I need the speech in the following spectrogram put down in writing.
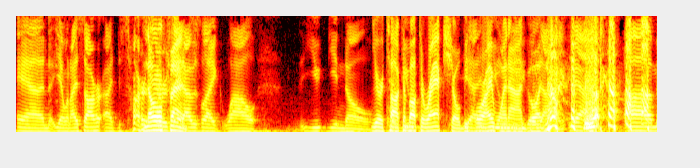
And yeah, when I saw her, I saw her. No Thursday, and I was like, wow. You you know You were talking you- about the rack show yeah, before I went on, but yeah, um,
